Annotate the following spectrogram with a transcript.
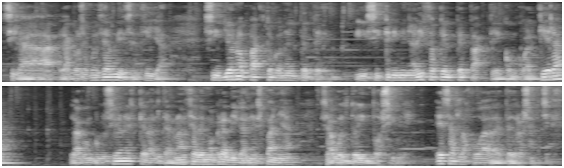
si la, la consecuencia es bien sencilla, si yo no pacto con el PP y si criminalizo que el PP pacte con cualquiera, la conclusión es que la alternancia democrática en España se ha vuelto imposible. Esa es la jugada de Pedro Sánchez.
